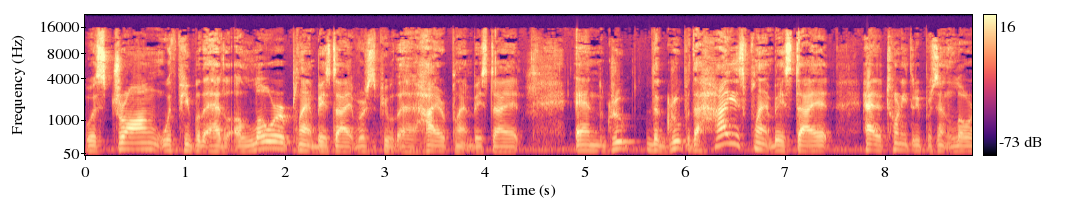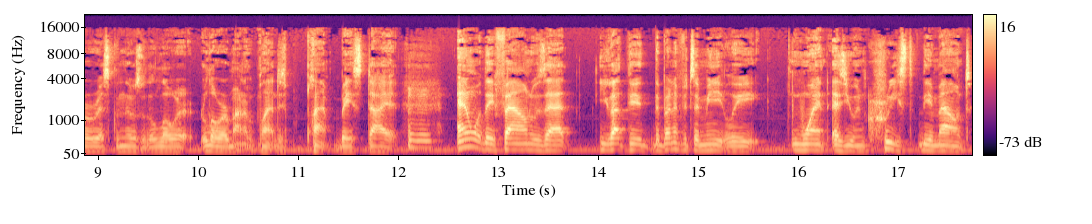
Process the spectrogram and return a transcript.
was strong with people that had a lower plant-based diet versus people that had a higher plant-based diet. And the group the group with the highest plant-based diet had a 23% lower risk than those with a lower lower amount of plant plant-based diet. Mm-hmm. And what they found was that you got the, the benefits immediately went as you increased the amount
